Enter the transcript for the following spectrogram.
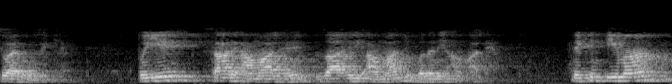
سوائے روزے کے تو یہ سارے اعمال ہیں، ظاہری اعمال جو بدنی اعمال ہیں۔ لیکن ایمان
